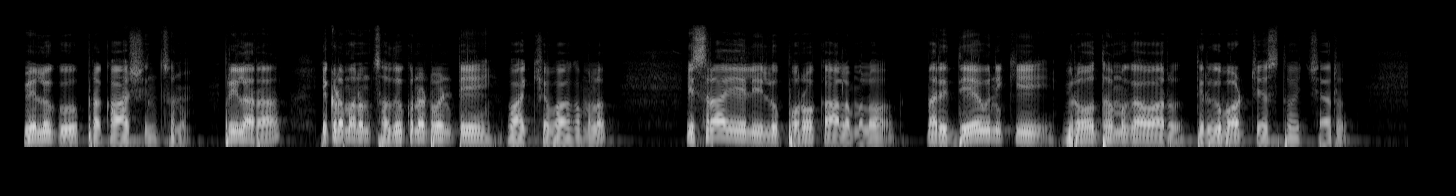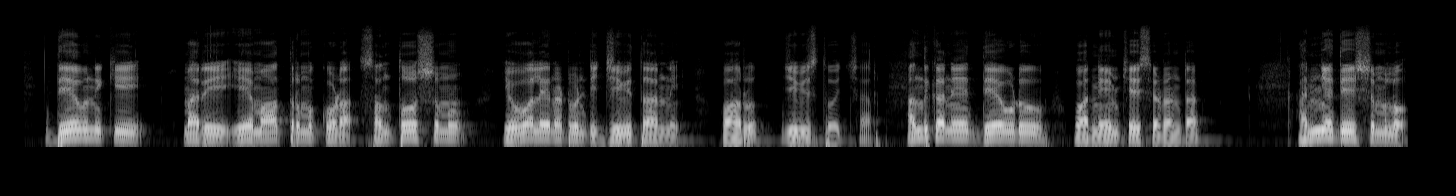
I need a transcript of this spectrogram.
వెలుగు ప్రకాశించును. ప్రిలరా ఇక్కడ మనం చదువుకున్నటువంటి వాక్య భాగంలో ఇస్రాయేలీలు పూర్వకాలంలో మరి దేవునికి విరోధముగా వారు తిరుగుబాటు చేస్తూ వచ్చారు. దేవునికి మరి ఏమాత్రము కూడా సంతోషము ఇవ్వలేనటువంటి జీవితాన్ని వారు జీవిస్తూ వచ్చారు. అందుకనే దేవుడు వారిని ఏం చేశాడంట? అన్య దేశంలో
